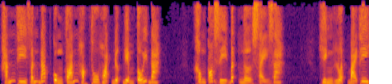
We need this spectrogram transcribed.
Hắn thi vẫn đáp cùng toán học thu hoạch được điểm tối đa. Không có gì bất ngờ xảy ra. Hình luật bài thi.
